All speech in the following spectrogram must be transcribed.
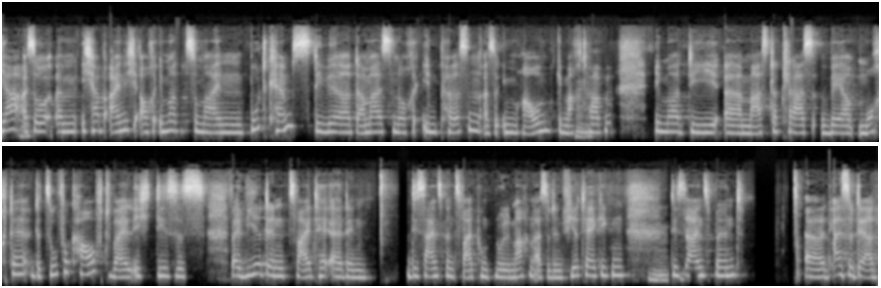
Ja, also ähm, ich habe eigentlich auch immer zu meinen Bootcamps, die wir damals noch in person, also im Raum gemacht mhm. haben, immer die äh, Masterclass Wer mochte dazu verkauft, weil ich dieses, weil wir den zweite, äh, den Design Sprint 2.0 machen, also den viertägigen mhm. Design Sprint. Äh, also der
